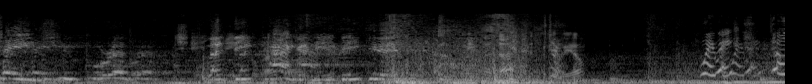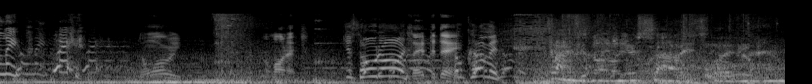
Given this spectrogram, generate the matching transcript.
Change you forever. change Let the forever. agony begin. We've had that, Mysterio. Wait, wait, don't leave. Wait. Don't worry. I'm on it. Just hold on. Save the day. I'm coming. Time's not on your side, Spider-Man.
